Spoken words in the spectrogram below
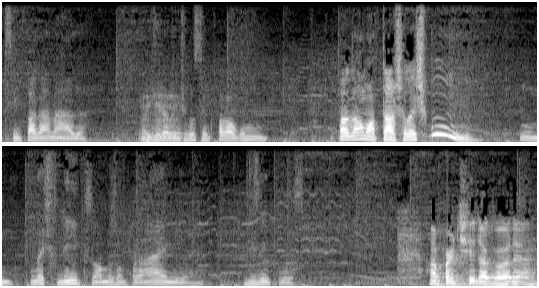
sem pagar nada. Mas uhum. geralmente você tem que pagar algum. pagar uma taxa lá, tipo um, um Netflix, um Amazon Prime, um Disney Plus. A partir agora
